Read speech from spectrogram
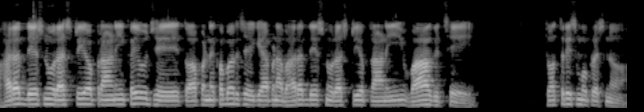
ભારત દેશનું રાષ્ટ્રીય પ્રાણી કયું છે? તો આપણને ખબર છે કે આપણા ભારત દેશનું રાષ્ટ્રીય પ્રાણી વાઘ છે. ચોત્રીસમો પ્રશ્ન.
